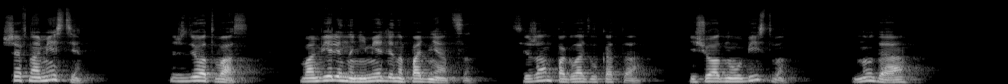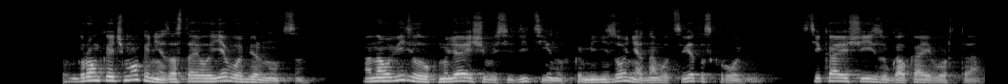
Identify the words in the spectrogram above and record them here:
Шеф на месте?» «Ждет вас. Вам велено немедленно подняться». Сержант погладил кота. «Еще одно убийство?» «Ну да». Громкое чмоканье заставило Еву обернуться. Она увидела ухмыляющегося детину в комбинезоне одного цвета с кровью, стекающей из уголка его рта.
